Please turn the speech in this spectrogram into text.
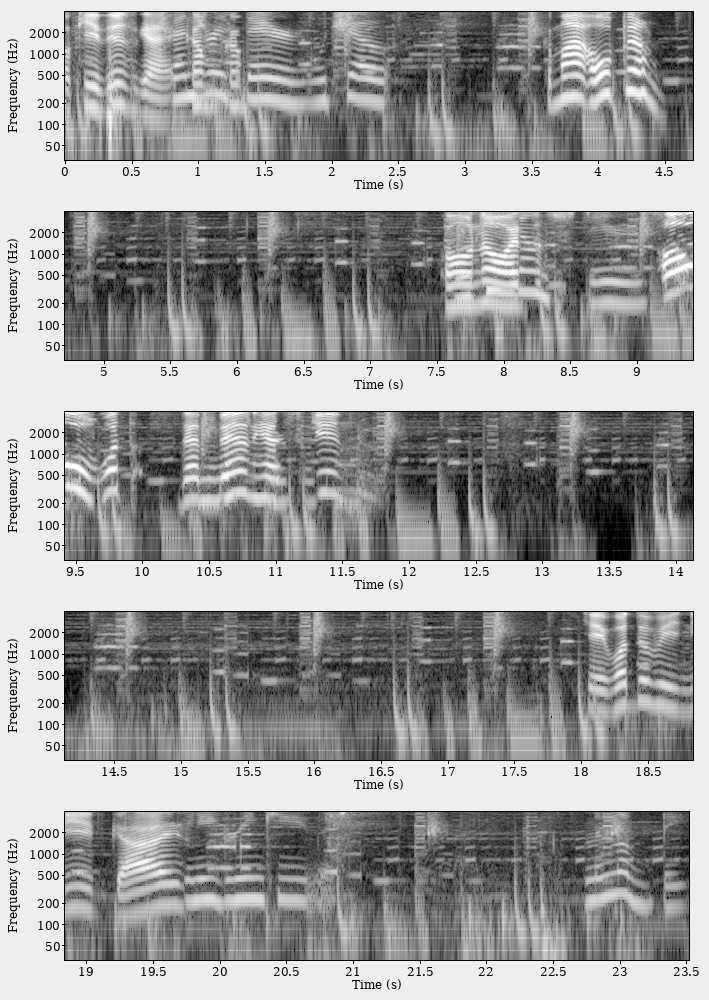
Okay, this guy. Ben's come, right come, there. Watch out. come on, open. Oh Blue no! I. downstairs. Oh, what? That I mean, Ben has skin. Okay, what do we need, guys? We need green key. This. I'm in the bait.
